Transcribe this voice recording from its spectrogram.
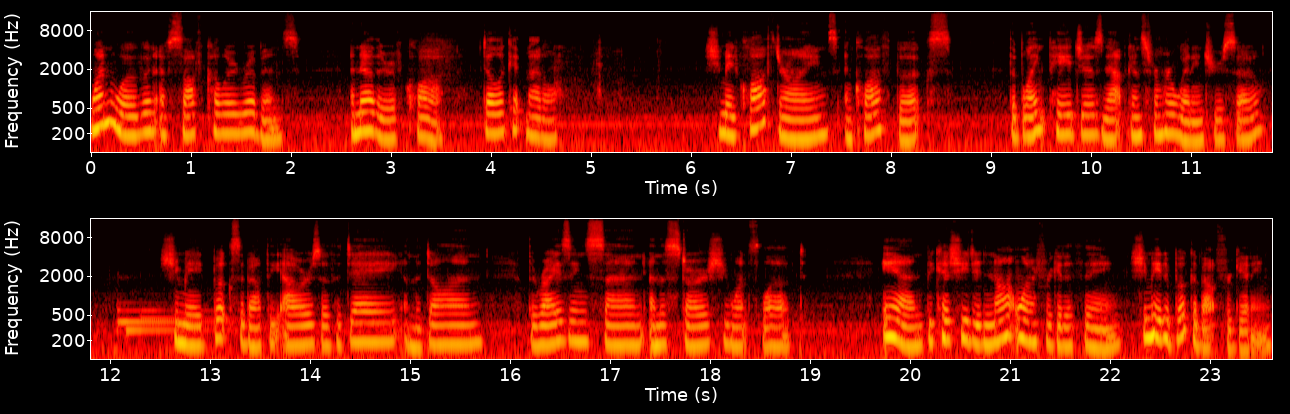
one woven of soft colored ribbons, another of cloth, delicate metal. She made cloth drawings and cloth books, the blank pages, napkins from her wedding trousseau. She made books about the hours of the day and the dawn, the rising sun, and the stars she once loved. And because she did not want to forget a thing, she made a book about forgetting.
